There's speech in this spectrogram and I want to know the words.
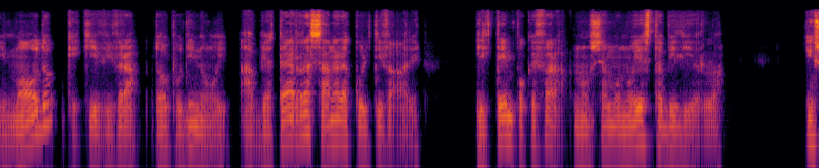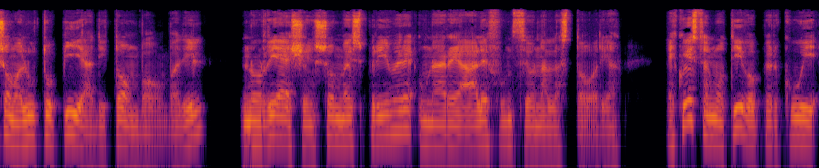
in modo che chi vivrà dopo di noi abbia terra sana da coltivare. Il tempo che farà non siamo noi a stabilirlo. Insomma, l'utopia di Tom Bombadil non riesce insomma a esprimere una reale funzione alla storia. E questo è il motivo per cui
